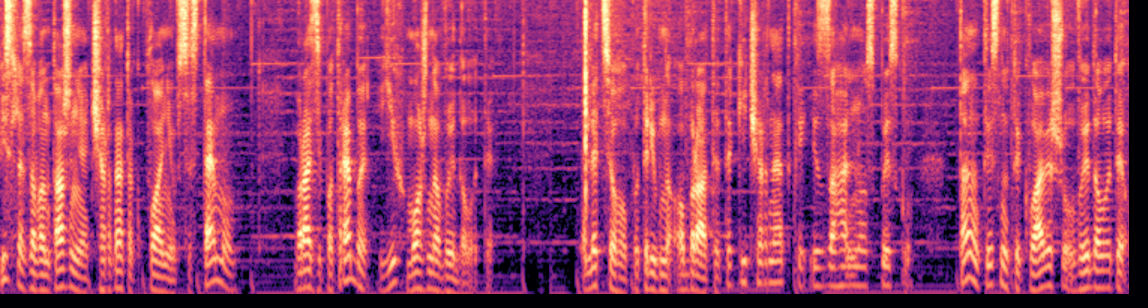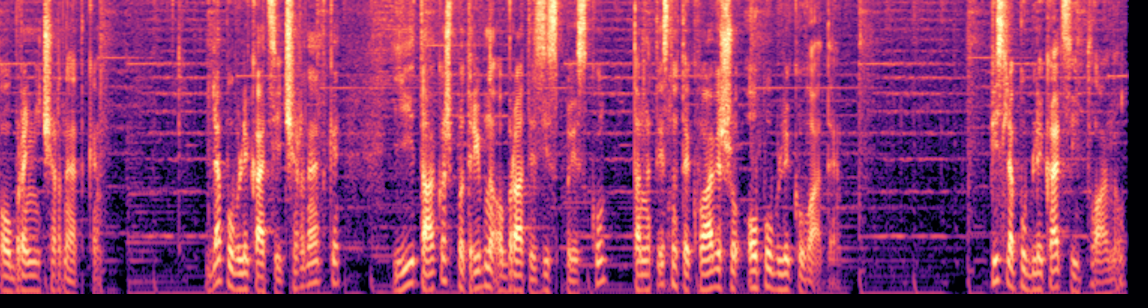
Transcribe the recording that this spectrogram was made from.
Після завантаження чернеток планів в систему, в разі потреби їх можна видалити. Для цього потрібно обрати такі чернетки із загального списку та натиснути клавішу Видалити обрані чернетки. Для публікації чернетки її також потрібно обрати зі списку та натиснути клавішу Опублікувати. Після публікації плану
